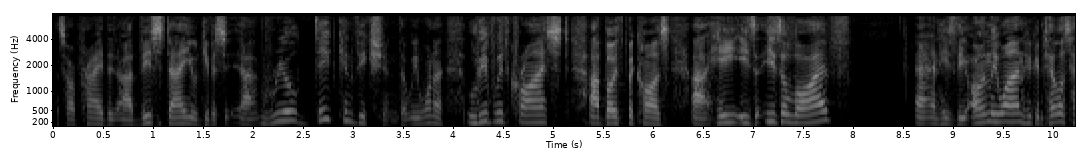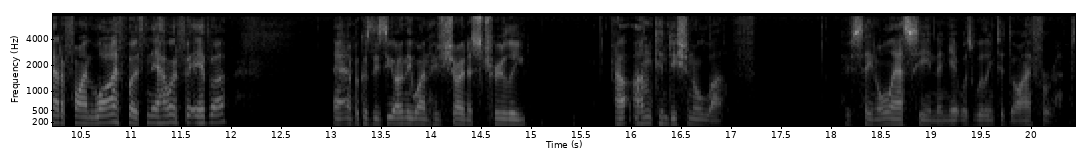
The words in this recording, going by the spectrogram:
And so I pray that uh, this day you would give us a real deep conviction that we want to live with Christ, uh, both because uh, He is, is alive and He's the only one who can tell us how to find life both now and forever, and because He's the only one who's shown us truly our unconditional love, who's seen all our sin and yet was willing to die for it,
